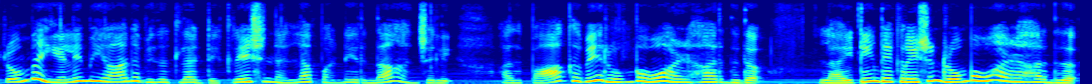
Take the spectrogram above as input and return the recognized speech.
ரொம்ப எளிமையான விதத்தில் டெக்கரேஷன் நல்லா பண்ணியிருந்தா அஞ்சலி. அது பார்க்கவே ரொம்பவும் அழகாக இருந்தது. லைட்டிங் டெக்கரேஷன் ரொம்பவும் அழகாக இருந்தது.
